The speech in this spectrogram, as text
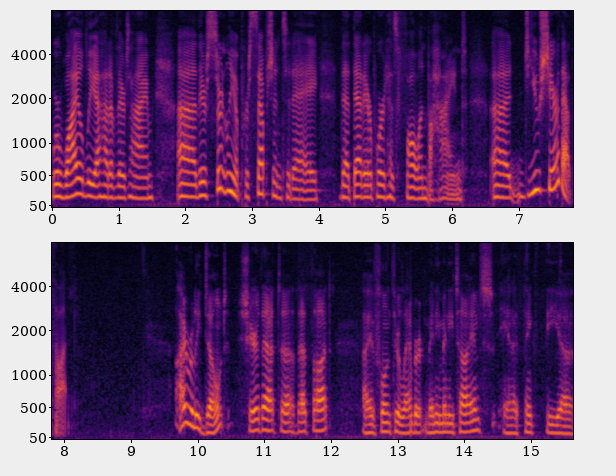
were wildly ahead of their time. Uh, there's certainly a perception today that that airport has fallen behind. Uh, do you share that thought? I really don't share that uh, that thought. I've flown through Lambert many, many times, and I think the uh,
